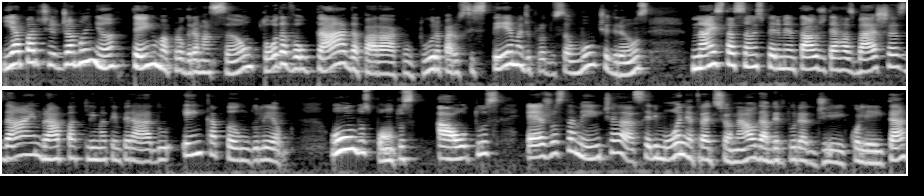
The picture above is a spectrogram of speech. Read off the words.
e a partir de amanhã tem uma programação toda voltada para a cultura, para o sistema de produção multigrãos na Estação Experimental de Terras Baixas da Embrapa Clima Temperado em Capão do Leão. Um dos pontos altos é justamente a cerimônia tradicional da abertura de colheita,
